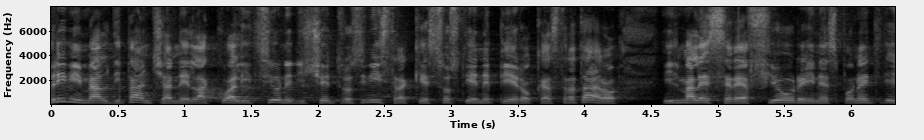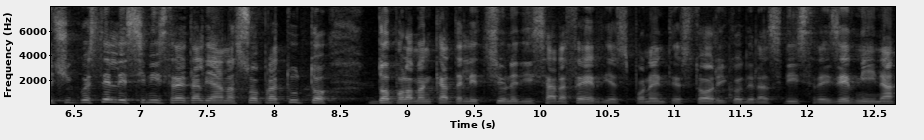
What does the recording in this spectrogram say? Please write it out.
Primi mal di pancia nella coalizione di centrosinistra che sostiene Piero Castrataro. Il malessere a fiore in esponenti dei 5 Stelle e sinistra italiana, soprattutto dopo la mancata elezione di Sara Ferri, esponente storico della sinistra isernina,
